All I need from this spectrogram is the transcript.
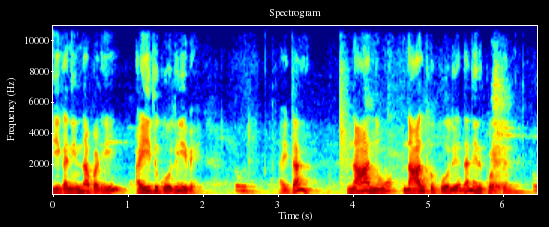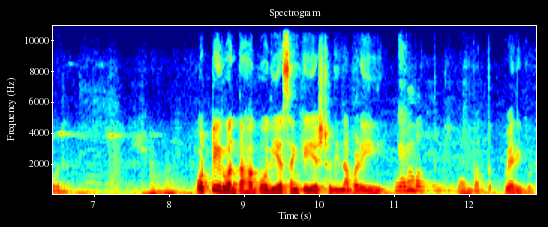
ಈಗ ನಿನ್ನ ಬಳಿ ಐದು ಗೋಲಿ ಇವೆ. ಆಯಿತಾ? ನಾನು ನಾಲ್ಕು ಗೋಲಿಯನ್ನು ನಿನಗೆ ಕೊಡ್ತೇನೆ. ಒಟ್ಟು ಇರುವಂತಹ ಗೋಲಿಯ ಸಂಖ್ಯೆ ಎಷ್ಟು ನಿನ್ನ ಬಳಿ? ಒಂಬತ್ತು. ಒಂಬತ್ತು. ವೆರಿ ಗುಡ್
